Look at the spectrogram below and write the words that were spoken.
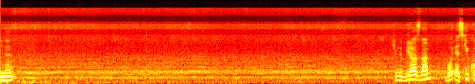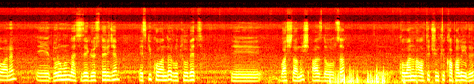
Yine Şimdi birazdan bu eski kovanın e, durumunu da size göstereceğim. Eski kovanda rutubet e, başlamış az da olsa. E, kovanın altı çünkü kapalıydı.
